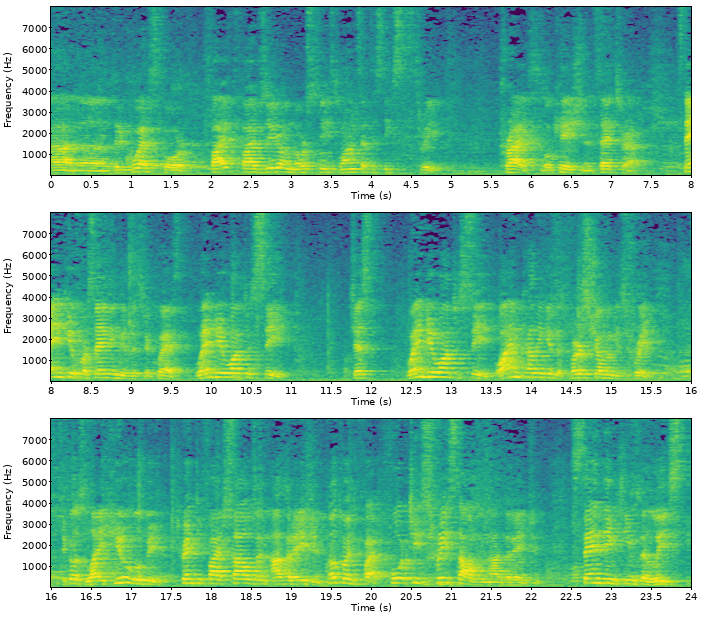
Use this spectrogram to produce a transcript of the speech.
uh, the request for 550 Northeast 176th Street. Price, location, etc. Thank you for sending me this request. When do you want to see? Just when do you want to see? Why I'm telling you the first showing is free? Because like you will be 25,000 other agents, not 25, 43,000 other agents, sending him the list.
